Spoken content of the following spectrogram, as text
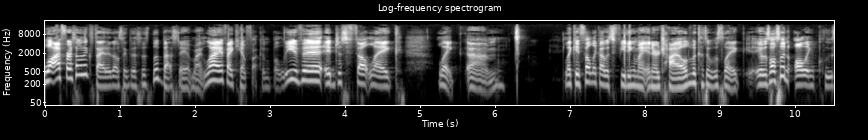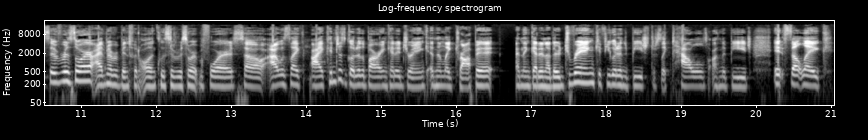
Well, at first I was excited. I was like, this is the best day of my life. I can't fucking believe it. It just felt like like um like it felt like I was feeding my inner child because it was like it was also an all inclusive resort. I've never been to an all inclusive resort before, so I was like, I can just go to the bar and get a drink and then like drop it and then get another drink. If you go to the beach, there's like towels on the beach. It felt like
